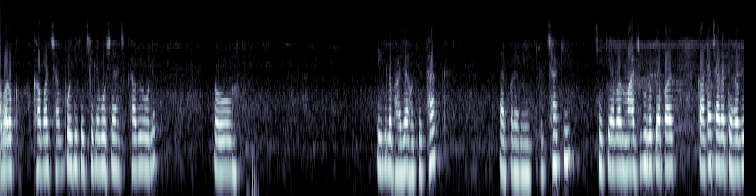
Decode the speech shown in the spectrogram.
আবারও খাবার ছাকবো, ওইদিকে ছেলে বসে আছে, খাবে বলে। তো এইগুলো ভাজা হতে থাক, তারপরে আমি এইগুলো ছাঁকি। ছেঁকে আবার মাছগুলোকে আবার কাঁটা ছাড়াতে হবে।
